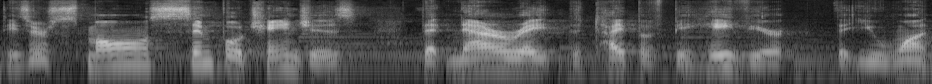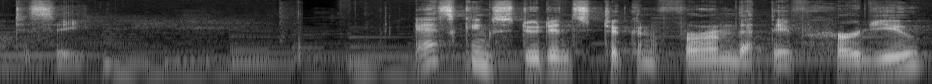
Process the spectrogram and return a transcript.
These are small, simple changes that narrate the type of behavior that you want to see. Asking students to confirm that they've heard you,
